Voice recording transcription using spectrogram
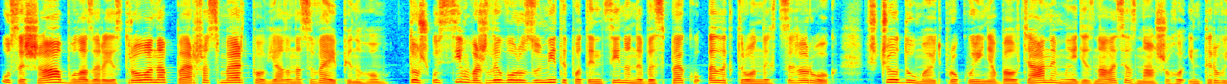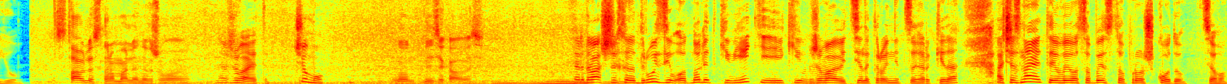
у США була зареєстрована перша смерть пов'язана з вейпінгом. Тож усім важливо розуміти потенційну небезпеку електронних цигарок. Що думають про куріння балтяни, ми дізналися з нашого інтерв'ю. Ставлюсь нормально, не вживаю. Не вживаєте. Чому? Ну, не цікавлюсь. Серед ваших друзів, однолітків є ті, які вживають ці електронні цигарки. Да? А чи знаєте ви особисто про шкоду цього?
